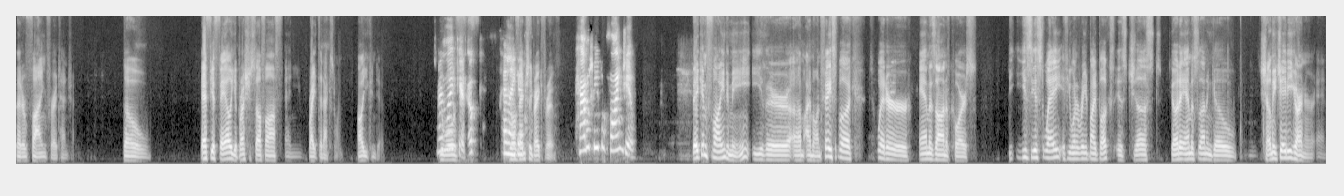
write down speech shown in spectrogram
that are vying for attention. So if you fail, you brush yourself off and you write the next one. All you can do. I like it. Okay. I You'll like it. eventually break through. How do people find you? They can find me either um, I'm on Facebook, Twitter, Amazon, of course. The easiest way, if you want to read my books, is just go to Amazon and go show me JB Garner, and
